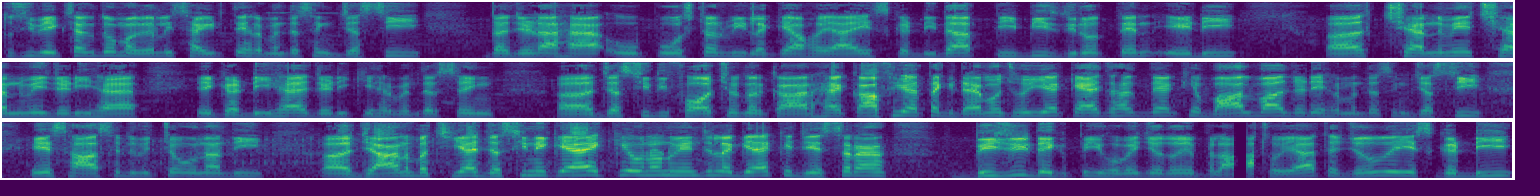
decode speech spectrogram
ਤੁਸੀਂ ਵੇਖ ਸਕਦੇ ਹੋ, ਮਗਰਲੀ ਸਾਈਡ ਤੇ ਹਰਮਿੰਦਰ ਸਿੰਘ ਜੱਸੀ ਦਾ ਜਿਹੜਾ ਹੈ, ਉਹ ਪੋਸਟਰ ਵੀ ਲੱਗਿਆ ਹੋਇਆ ਹੈ ਇਸ ਗੱਡੀ ਦਾ। PB03AD 9696 ਜਿਹੜੀ ਹੈ, ਇਹ ਗੱਡੀ ਹੈ, ਜਿਹੜੀ ਕਿ ਹਰਮਿੰਦਰ ਸਿੰਘ ਜੱਸੀ ਦੀ ਫੋਰਚੂਨਰ ਕਾਰ ਹੈ। ਕਾਫੀ ਹੱਦ ਤੱਕ ਡੈਮੇਜ ਹੋਈ ਹੈ। ਕਹਿ ਸਕਦੇ ਹਾਂ ਕਿ ਵਾਲ-ਵਾਲ ਜਿਹੜੇ ਹਰਮਿੰਦਰ ਸਿੰਘ ਜੱਸੀ, ਇਸ ਹਾਦਸੇ ਦੇ ਵਿੱਚੋਂ ਉਹਨਾਂ ਦੀ ਜਾਨ ਬਚੀ ਹੈ। ਜੱਸੀ ਨੇ ਕਿਹਾ ਹੈ ਕਿ ਉਹਨਾਂ ਨੂੰ ਇੰਜ ਲੱਗਿਆ ਕਿ ਜਿਸ ਤਰ੍ਹਾਂ ਬਿਜਲੀ ਡਿੱਗ ਪਈ ਹੋਵੇ, ਜਦੋਂ ਇਹ ਬਲਾਸਟ ਹੋਇਆ, ਤੇ ਜਦੋਂ ਇਸ ਗੱਡੀ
